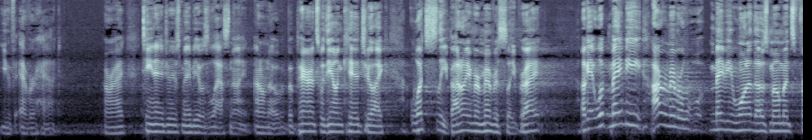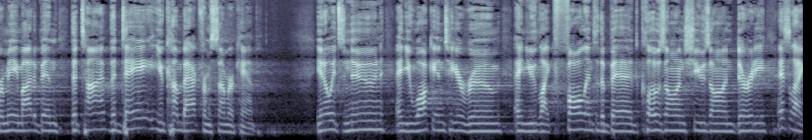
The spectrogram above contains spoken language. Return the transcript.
you've ever had. All right? Teenagers, maybe it was last night. I don't know. But parents with young kids, you're like, what's sleep? I don't even remember sleep, right? Okay, well, maybe I remember maybe one of those moments for me might have been the time, the day you come back from summer camp. You know, it's noon and you walk into your room and you like fall into the bed, clothes on, shoes on, dirty. It's like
